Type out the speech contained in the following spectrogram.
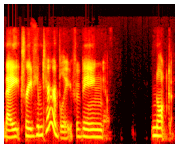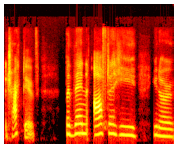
they treat him terribly for being not attractive. But then after he, you know,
